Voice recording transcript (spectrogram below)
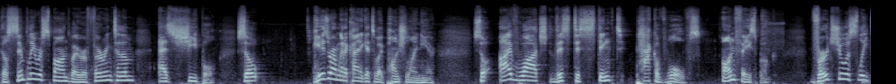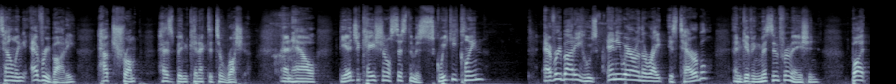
they'll simply respond by referring to them as sheeple. So, here's where I'm going to kind of get to my punchline here. So, I've watched this distinct pack of wolves on Facebook virtuously telling everybody how Trump has been connected to Russia and how the educational system is squeaky clean. Everybody who's anywhere on the right is terrible and giving misinformation. But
